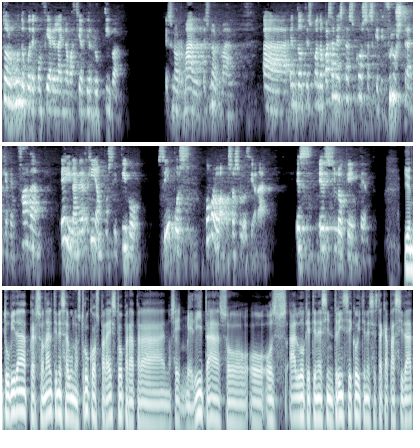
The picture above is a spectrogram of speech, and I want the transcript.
todo el mundo puede confiar en la innovación disruptiva. Es normal, es normal. Ah, entonces, cuando pasan estas cosas que te frustran, que te enfadan, y la energía en positivo, sí, pues, ¿cómo lo vamos a solucionar? Es, es lo que intento. ¿Y en tu vida personal tienes algunos trucos para esto? Para, para no sé, meditas o, o, es algo que tienes intrínseco y tienes esta capacidad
